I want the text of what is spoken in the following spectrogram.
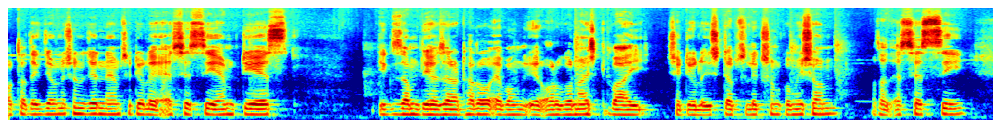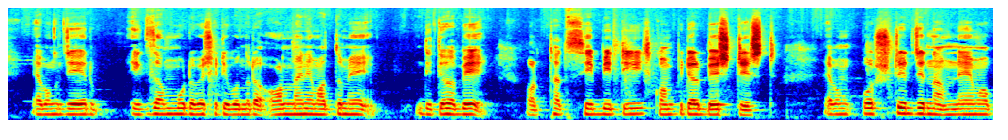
অর্থাৎ এক্সামিনেশন যে নেম, সেটি হলো এসএসসি এমটিএস এক্সাম দুই হাজার আঠারো এবং এর অর্গানাইজড বাই সেটি হলো স্টাফ সিলেকশন কমিশন অর্থাৎ এসএসসি এবং যে এক্সাম মোড হবে, সেটি বন্ধুরা অনলাইনের মাধ্যমে দিতে হবে, অর্থাৎ সিবিটি কম্পিউটার বেসড টেস্ট এবং পোস্টের যে নাম নেম অফ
